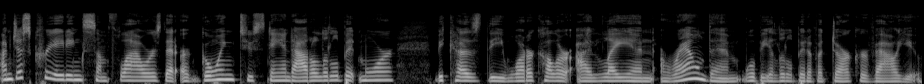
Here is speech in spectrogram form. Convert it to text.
I'm just creating some flowers that are going to stand out a little bit more because the watercolor I lay in around them will be a little bit of a darker value.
